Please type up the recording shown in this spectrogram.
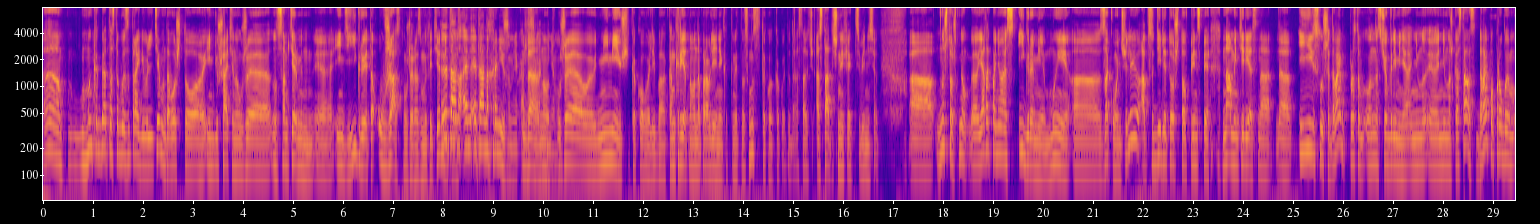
А, Мы когда-то с тобой затрагивали тему того, что индюшатина уже, ну, сам термин э, инди-игры, это ужасно уже размытый термин. то Это, есть- ана- это анахронизм, мне кажется, да, ну, минимум. уже не имеющий какого-либо конкретного направления, конкретного смысла, такой какой-то, да, остаточ- остаточный эффект себе несет. А, ну что ж, ну, э, я так понимаю, с играми мы э, закончили, обсудили то, что, в принципе, нам интересно. И, слушай, давай просто, у нас еще времени немно- немножко осталось, давай попробуем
